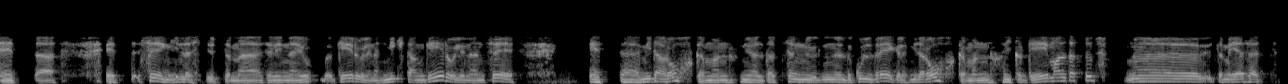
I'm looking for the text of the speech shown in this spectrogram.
et, äh, et see on kindlasti, ütleme, selline keeruline, et miks ta on keeruline, on see, et äh, mida rohkem on nii-öelda, et see on nii-öelda kuldreegel, et mida rohkem on ikkagi eemaldatud, äh, ütleme jäset,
